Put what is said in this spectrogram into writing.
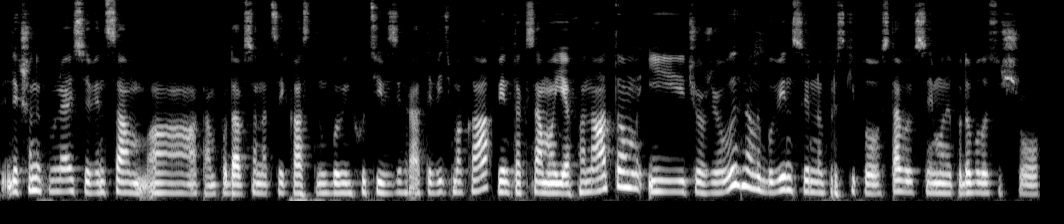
якщо не помиляюся, він сам а, там подався на цей кастинг, бо він хотів зіграти відьмака. Він так само є фанатом. І чого ж його вигнали? Бо він сильно прискіпливо ставився. Йому не подобалося, що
